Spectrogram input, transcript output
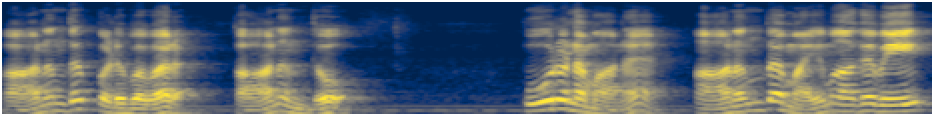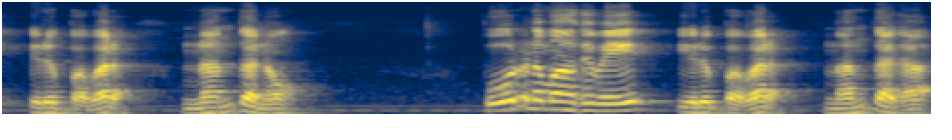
ஆனந்தப்படுபவர் ஆனந்தோ. பூரணமான ஆனந்தமயமாகவே இருப்பவர் நந்தனோ. பூரணமாகவே இருப்பவர் நந்தகா.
